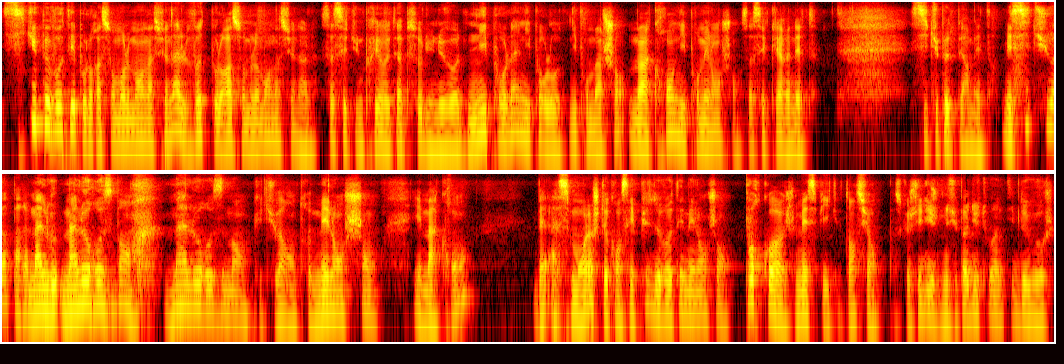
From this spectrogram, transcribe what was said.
si tu peux voter pour le Rassemblement national, vote pour le Rassemblement national. Ça, c'est une priorité absolue. Ne vote ni pour l'un, ni pour l'autre, ni pour Macron, ni pour Mélenchon. Ça, c'est clair et net si tu peux te permettre. Mais si tu as, malheureusement, malheureusement que tu as entre Mélenchon et Macron, ben à ce moment-là, je te conseille plus de voter Mélenchon. Pourquoi? Je m'explique, attention, parce que j'ai dit, je ne suis pas du tout un type de gauche.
